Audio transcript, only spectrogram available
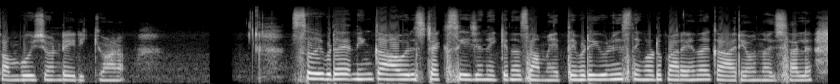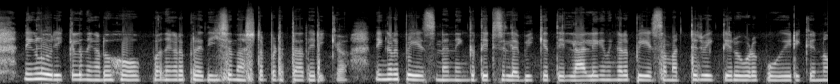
സംഭവിച്ചുകൊണ്ടേ ഇരിക്കുവാണ് സോ ഇവിടെ നിങ്ങൾക്ക് ആ ഒരു സ്റ്റക്ക് സ്റ്റേജിൽ നിൽക്കുന്ന സമയത്ത് ഇവിടെ യൂണിവേഴ്സ് നിങ്ങളോട് പറയുന്ന കാര്യമെന്ന് വെച്ചാൽ നിങ്ങൾ ഒരിക്കലും നിങ്ങളുടെ ഹോപ്പ് നിങ്ങളുടെ പ്രതീക്ഷ നഷ്ടപ്പെടുത്താതിരിക്കുക. നിങ്ങളുടെ പേഴ്സിനെ നിങ്ങൾക്ക് തിരിച്ച് ലഭിക്കത്തില്ല. അല്ലെങ്കിൽ നിങ്ങളുടെ പേഴ്സ് മറ്റൊരു വ്യക്തിയുടെ കൂടെ പോയിരിക്കുന്നു.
